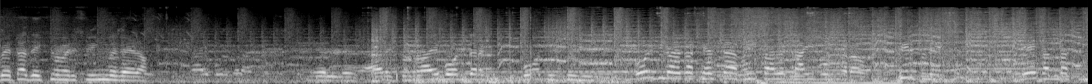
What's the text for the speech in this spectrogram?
बेटा देखियो मेरी स्विंग वगैरह। एक तो ट्राई बॉल इधर बहुत इशू कोई भी लड़का खेलता है, भाई पहले ट्राई बॉल कराओ। फिर प्ले ये गंदा सीन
